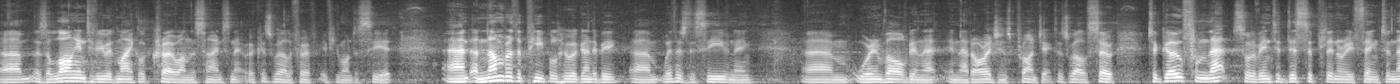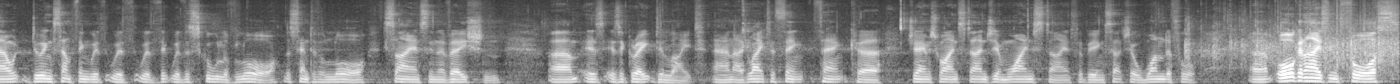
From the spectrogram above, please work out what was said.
Um, there's a long interview with Michael Crow on the Science Network as well, if, if you want to see it. And a number of the people who are going to be um, with us this evening um, were involved in that, in that Origins project as well. So to go from that sort of interdisciplinary thing to now doing something with, with, with, the, with the School of Law, the Center for Law, Science, Innovation, um, is, is a great delight. And I'd like to think, thank uh, James Weinstein, Jim Weinstein, for being such a wonderful um, organizing force.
